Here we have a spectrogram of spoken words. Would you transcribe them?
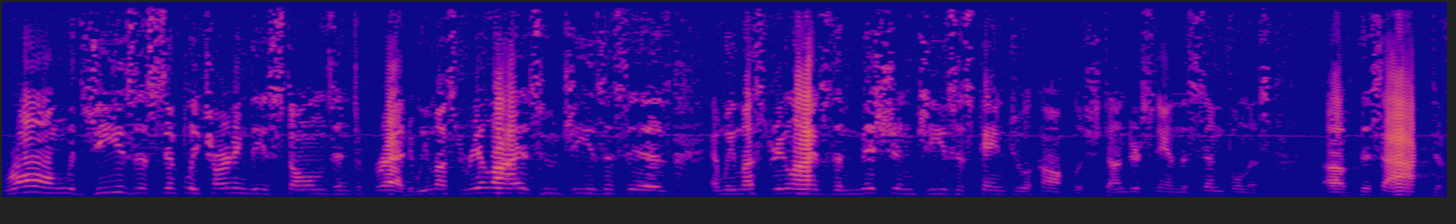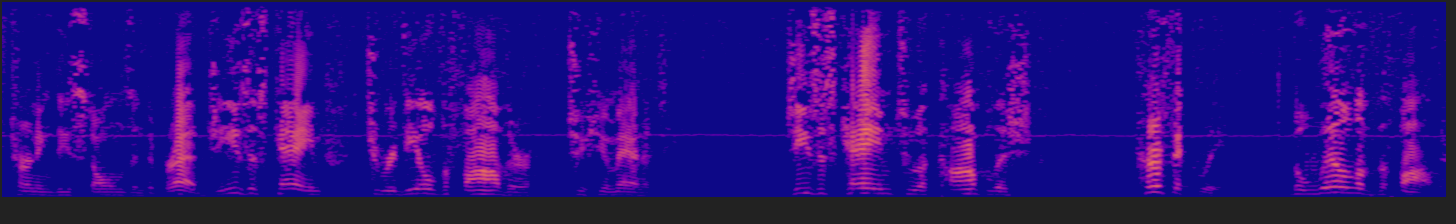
wrong with Jesus simply turning these stones into bread? We must realize who Jesus is, and we must realize the mission Jesus came to accomplish to understand the sinfulness of this act of turning these stones into bread. Jesus came to reveal the Father to humanity. Jesus came to accomplish perfectly the will of the Father.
